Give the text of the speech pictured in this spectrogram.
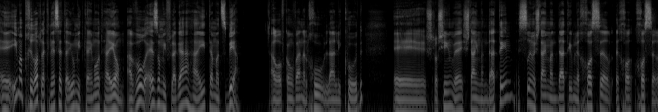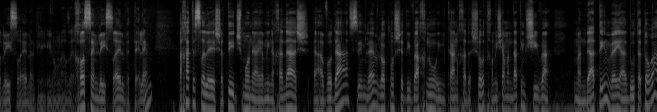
אה, אם הבחירות לכנסת היו מתקיימות היום, עבור איזו מפלגה היית מצביע? הרוב כמובן הלכו לליכוד. אה, 32 מנדטים, 22 מנדטים לחוסר, לחו- חוסר לישראל, אני אומר זה, חוסן לישראל ותלם. 11 ליש עתיד, 8 הימין החדש, העבודה, שים לב, לא כמו שדיווחנו עם כאן חדשות, חמישה מנדטים, שבעה מנדטים, ויהדות התורה,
